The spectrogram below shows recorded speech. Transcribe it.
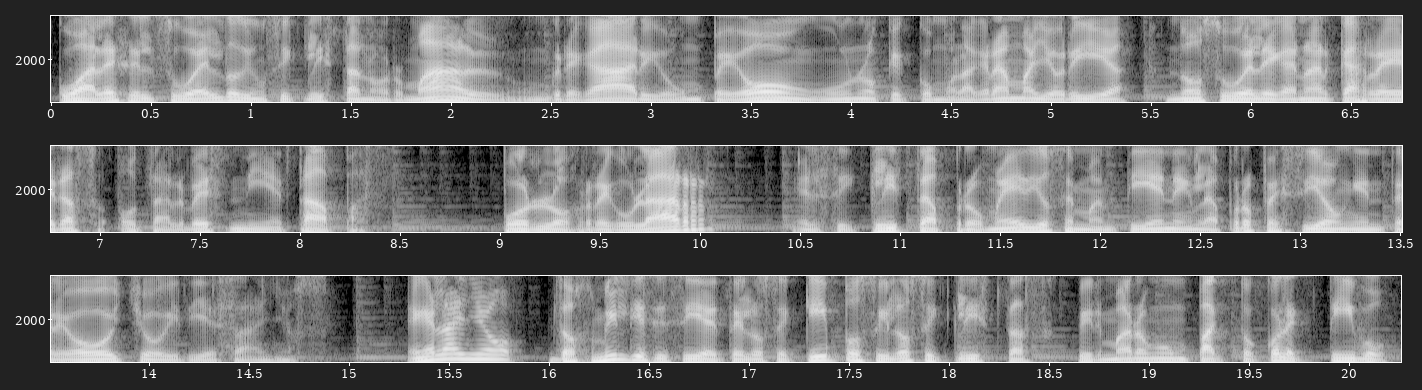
Cuál es el sueldo de un ciclista normal, un gregario, un peón, uno que como la gran mayoría no suele ganar carreras o tal vez ni etapas. Por lo regular, el ciclista promedio se mantiene en la profesión entre 8 y 10 años. En el año 2017, los equipos y los ciclistas firmaron un pacto colectivo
